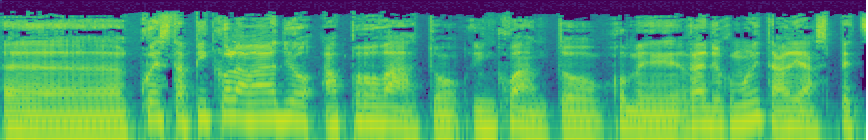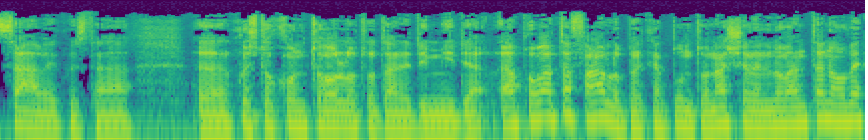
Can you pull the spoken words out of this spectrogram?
Eh, questa piccola radio ha provato, in quanto come radio comunitaria, a spezzare questa, eh, questo controllo totale di media. Ha provato a farlo perché appunto nasce nel 99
